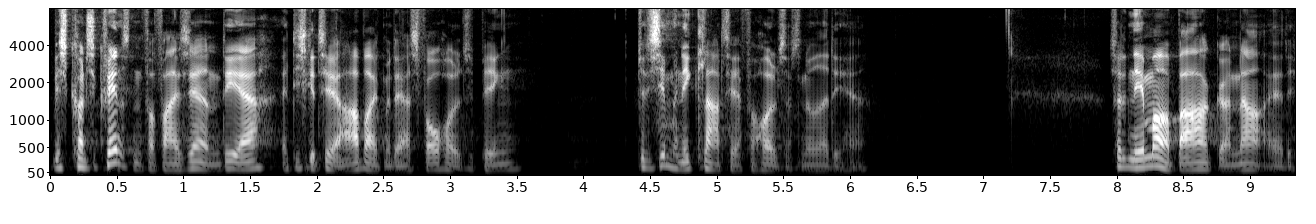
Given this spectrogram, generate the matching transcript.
hvis konsekvensen for fejsererne, det er, at de skal til at arbejde med deres forhold til penge, så er de simpelthen ikke klar til at forholde sig til noget af det her. Så er det nemmere bare at gøre nar af det.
